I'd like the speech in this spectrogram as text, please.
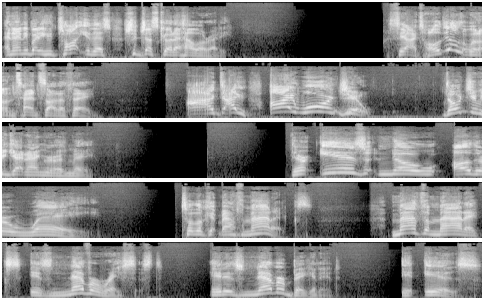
And anybody who taught you this should just go to hell already. See, I told you I was a little intense on the thing. I, I, I warned you. Don't you be getting angry with me. There is no other way to look at mathematics. Mathematics is never racist. It is never bigoted. It is.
